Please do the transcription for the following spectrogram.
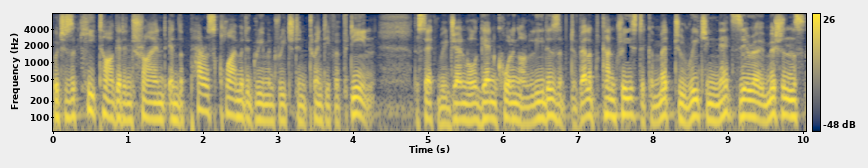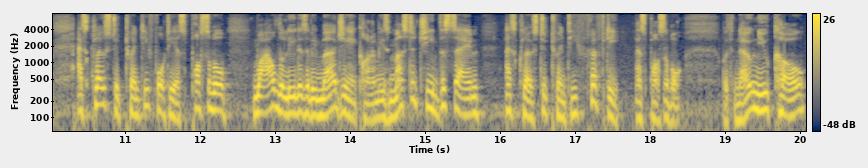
which is a key target enshrined in the Paris Climate Agreement reached in 2015. The Secretary General again calling on leaders of developed countries to commit to reaching net zero emissions as close to 2040 as possible, while the leaders of emerging economies must achieve the same as close to 2050 as possible. With no new coal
